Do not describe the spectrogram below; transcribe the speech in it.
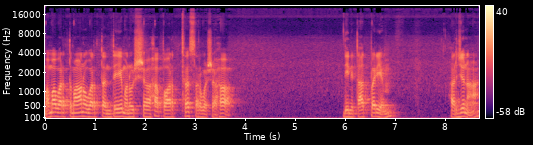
మమ వర్తమాను వర్తంతే మనుష్యా పార్థ సర్వశ. దీని తాత్పర్యం అర్జున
